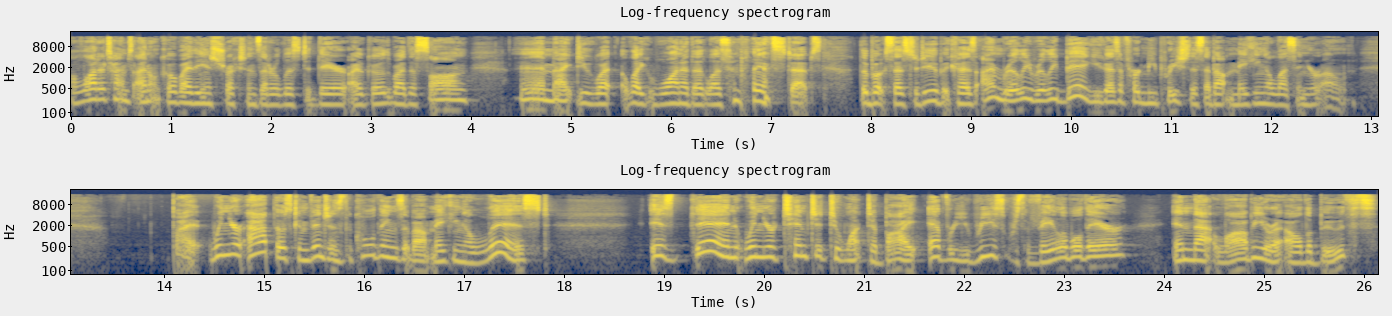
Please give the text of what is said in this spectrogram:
A lot of times I don't go by the instructions that are listed there. I go by the song and I might do what like one of the lesson plan steps the book says to do because I'm really, really big. You guys have heard me preach this about making a lesson your own. But when you're at those conventions, the cool things about making a list is then when you're tempted to want to buy every resource available there in that lobby or at all the booths,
